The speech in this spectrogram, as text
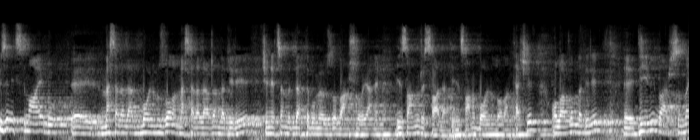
Bizim ictimai bu e, məsələlər, boynumuzda olan məsələlərdən də biri ki, neçə müddətdir bu mövzuda danışılır, yəni insanın risaləti, insanın boynunda olan təklif, onlardan da biri e, dinin qarşısında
